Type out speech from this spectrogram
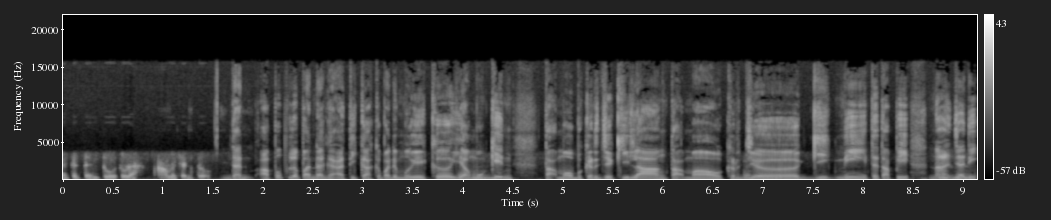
yang tertentu itulah uh, macam tu dan apa pula pandangan Atika kepada mereka yang hmm. mungkin tak mau bekerja kilang tak mau kerja hmm. gig ni tetapi nak hmm. jadi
